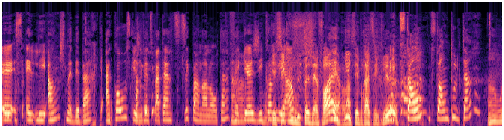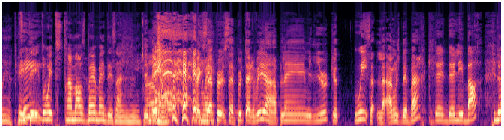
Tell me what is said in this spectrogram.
euh, c'est- les hanches me débarquent à cause que j'ai fait du patin artistique pendant longtemps. Fait Ah. que j'ai comme Qu'est-ce les qui vous faisait faire dans ces pratiques-là? Mais tu tombes, tu tombes tout le temps. Ah oui, OK. T'es- t'es- oui, tu te ramasses bien, bien désaligné. Ben, fait que ça peut, ça peut t'arriver en plein milieu que Oui. ça- la hanche débarque? De, de les bas. Puis là,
